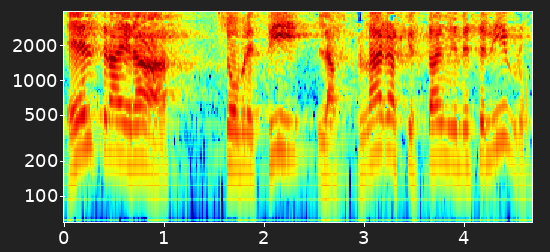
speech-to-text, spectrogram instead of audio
Él traerá sobre ti las plagas que están en ese libro.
